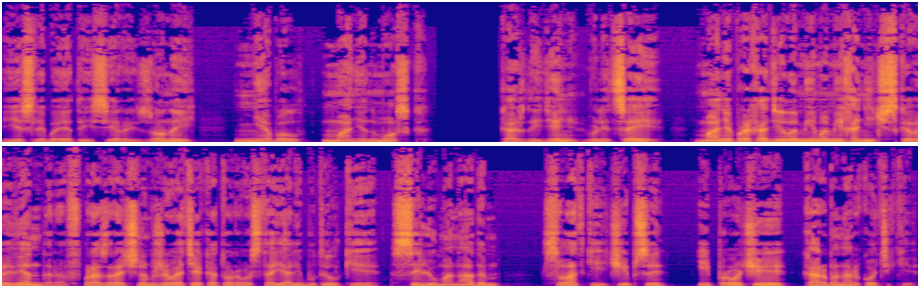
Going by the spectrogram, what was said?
если бы этой серой зоной не был Манин мозг. Каждый день в лицее Маня проходила мимо механического вендора, в прозрачном животе которого стояли бутылки с иллюминадом, сладкие чипсы и прочие карбонаркотики.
